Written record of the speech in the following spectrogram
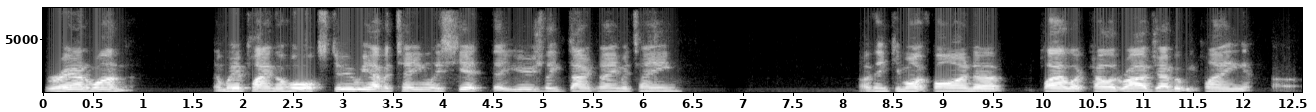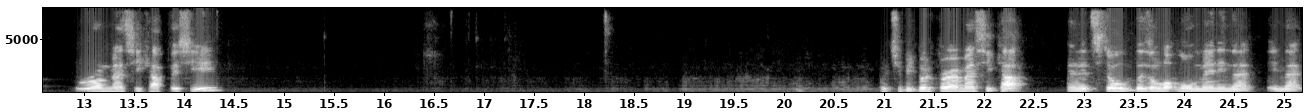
round one. And we're playing the Hawks. Do we have a team list yet? They usually don't name a team. I think you might find a player like Khaled Raja will be playing uh, Ron Massey Cup this year. Which would be good for our Massey Cup. And it's still there's a lot more men in that in that.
